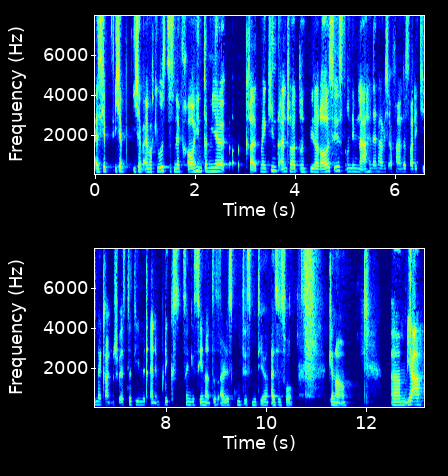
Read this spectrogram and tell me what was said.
Also ich habe ich hab, ich hab einfach gewusst, dass eine Frau hinter mir gerade mein Kind anschaut und wieder raus ist und im Nachhinein habe ich erfahren, das war die Kinderkrankenschwester, die mit einem Blick sozusagen gesehen hat, dass alles gut ist mit ihr. Also so, genau ähm, ja,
